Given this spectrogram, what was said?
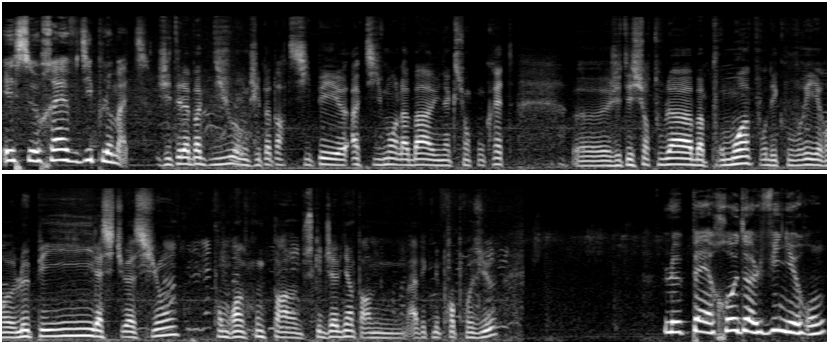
et se rêve diplomate. J'étais là-bas que 10 jours, donc j'ai pas participé activement là-bas à une action concrète. J'étais surtout là bah, pour moi, pour découvrir le pays, la situation, pour me rendre compte par, ce qui est déjà bien par, avec mes propres yeux. Le père Rodolphe Vigneron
